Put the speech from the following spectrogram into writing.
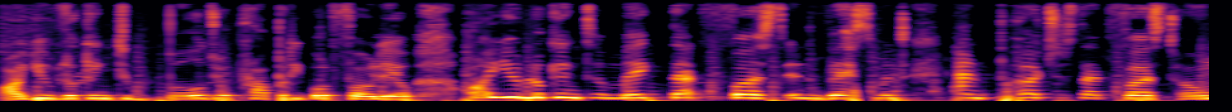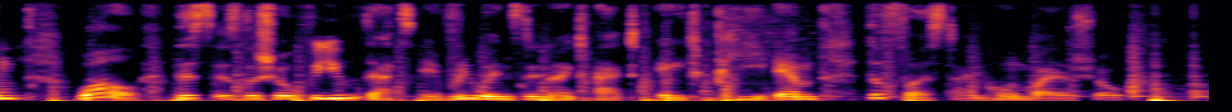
Are you looking to build your property portfolio? Are you looking to make that first investment and purchase that first home? Well, this is the show for you. That's every Wednesday night at 8 p.m. The first time home buyer show.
